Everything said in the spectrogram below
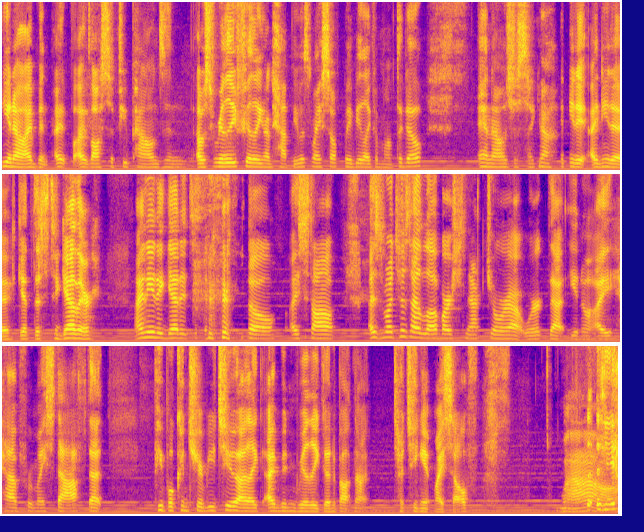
You know, I've been I, I lost a few pounds and I was really feeling unhappy with myself maybe like a month ago, and I was just like, Yeah. I need to I need to get this together. I need to get it. So I stop. As much as I love our snack drawer at work that you know I have for my staff that people contribute to, I like I've been really good about not touching it myself. wow. yeah,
